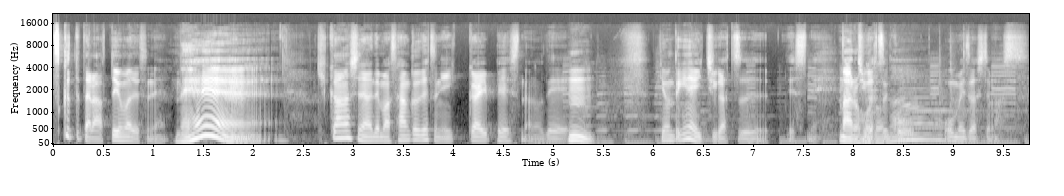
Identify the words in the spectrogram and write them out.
作ってたらあっという間ですね。ねえ。機関誌なので、まあ、3ヶ月に1回ペースなので、うん。基本的には1月ですね。なるほどな1月号を目指してます。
